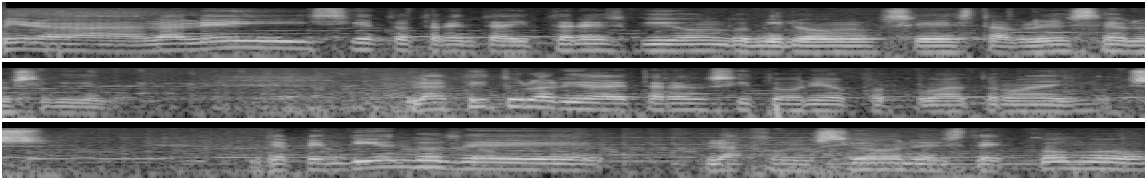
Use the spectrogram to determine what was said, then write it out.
Mira, la ley 133-2011 establece lo siguiente. La titularidad es transitoria por cuatro años. Dependiendo de las funciones, de cómo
